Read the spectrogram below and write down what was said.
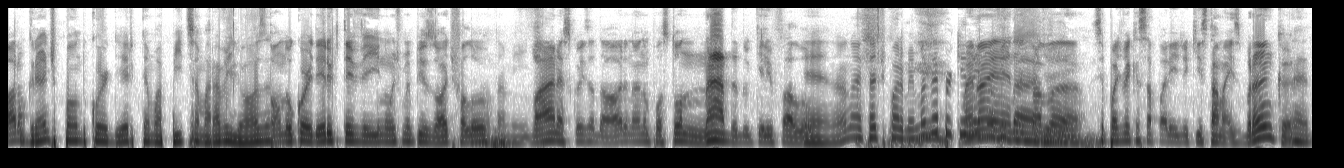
hora. O grande pão do cordeiro, que tem uma pizza maravilhosa. Pão do Cordeiro que teve aí no último episódio, falou Exatamente. várias coisas da hora, nós não postou nada do que ele falou. É, não, não, tá de parabéns, mas é porque Mas não é é, novidade. tava- Você pode ver que essa parede aqui está mais branca.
